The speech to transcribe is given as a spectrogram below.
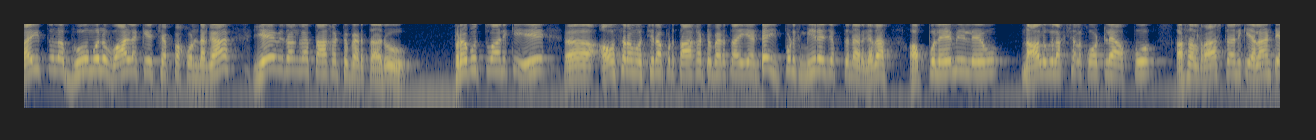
రైతుల భూములు వాళ్ళకే చెప్పకుండా ఏ విధంగా తాకట్టు పెడతారు? ప్రభుత్వానికి అవసరం వచ్చినప్పుడు తాకట్టు పెడతాయి అంటే ఇప్పటికి మీరే చెప్తున్నారు కదా. అప్పులేమీ లేవు. నాలుగు లక్షల కోట్లే అప్పు. అసలు రాష్ట్రానికి ఎలాంటి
